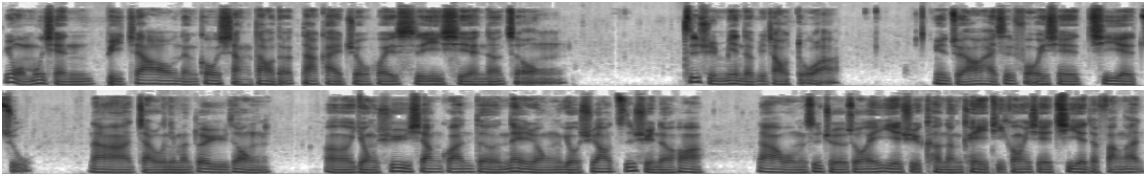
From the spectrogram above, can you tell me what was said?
因为我目前比较能够想到的，大概就会是一些那种。咨询面的比较多啊，因为主要还是 for 一些企业主。那假如你们对于这种呃永续相关的内容有需要咨询的话，那我们是觉得说，哎，也许可能可以提供一些企业的方案，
